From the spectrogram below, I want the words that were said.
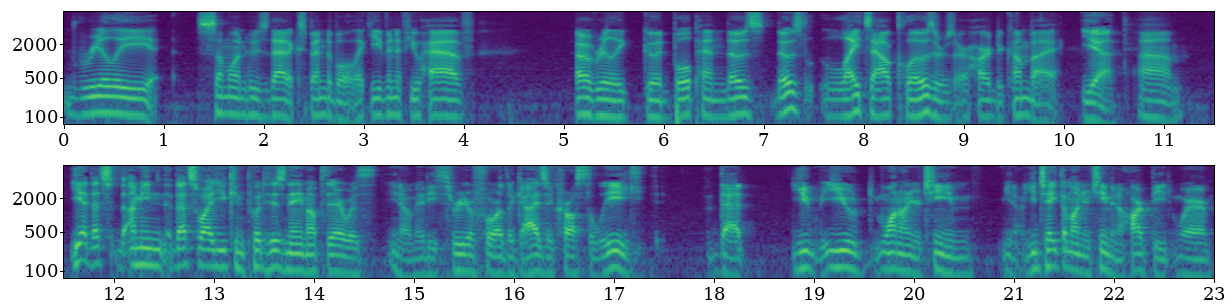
really someone who's that expendable. Like even if you have a really good bullpen, those those lights out closers are hard to come by. Yeah. Um, Yeah, that's. I mean, that's why you can put his name up there with you know maybe three or four other guys across the league that you you want on your team. You know, you take them on your team in a heartbeat. Where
